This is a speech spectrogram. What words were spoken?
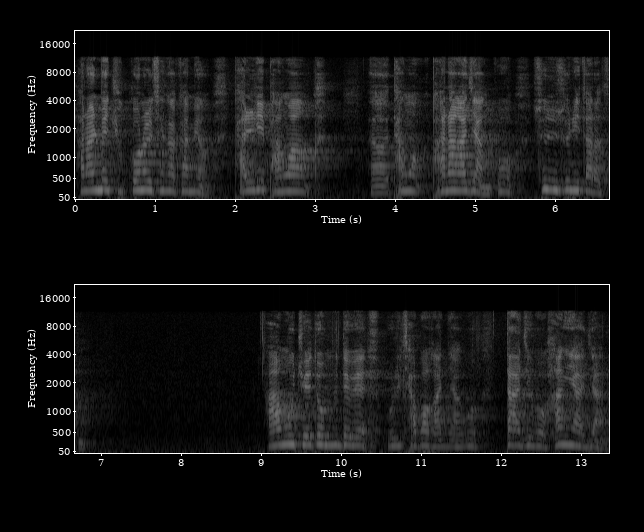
하나님의 주권을 생각하며 달리 방황, 어, 당황, 반항하지 않고 순순히 따랐습니다. 아무 죄도 없는데 왜 우리 잡아갔냐고 따지고 항의하지 않아.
